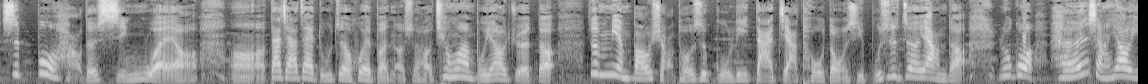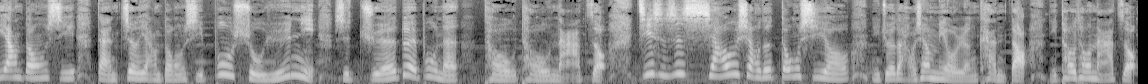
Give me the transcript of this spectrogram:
是不好的行为哦，呃，大家在读这绘本的时候，千万不要觉得这面包小偷是。鼓励大家偷东西，不是这样的。如果很想要一样东西，但这样东西不属于你，是绝对不能偷偷拿走。即使是小小的东西哦，你觉得好像没有人看到，你偷偷拿走，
